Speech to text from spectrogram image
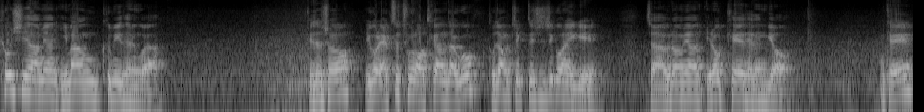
표시하면 이만큼이 되는 거야. 괜찮죠? 이걸 x축을 어떻게 한다고? 도장 찍듯이 찍어내기. 자, 그러면 이렇게 되는 겨. 오케이?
